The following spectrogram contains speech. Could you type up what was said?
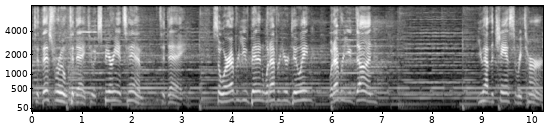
you into this room today to experience Him today. So, wherever you've been and whatever you're doing, whatever you've done, you have the chance to return.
